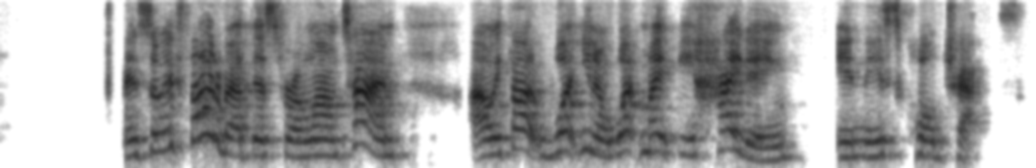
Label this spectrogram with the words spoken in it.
And so we've thought about this for a long time. Uh, we thought what, you know, what might be hiding in these cold traps?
